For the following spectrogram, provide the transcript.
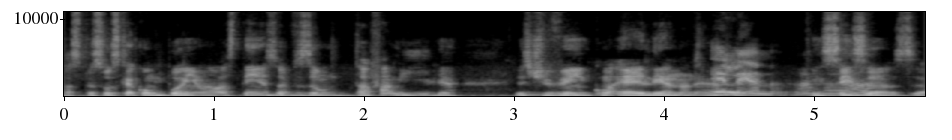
As pessoas que acompanham, elas têm essa visão da família. Eles te veem com. É a Helena, né? Helena. Tem aham. seis anos. E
